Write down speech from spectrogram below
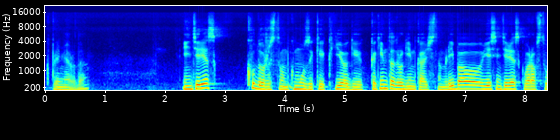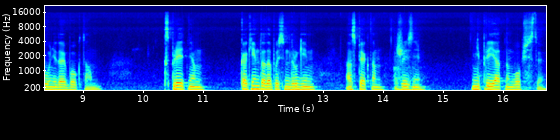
к примеру, да? Интерес к художествам, к музыке, к йоге, к каким-то другим качествам, либо есть интерес к воровству, не дай бог, там, к сплетням, к каким-то, допустим, другим аспектам жизни, неприятным в обществе.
